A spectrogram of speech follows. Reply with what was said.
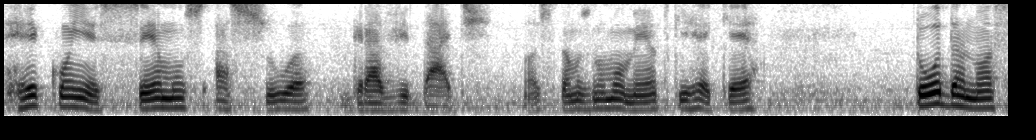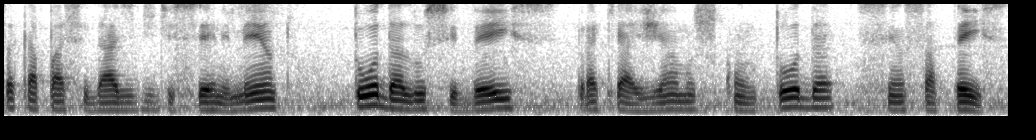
reconhecemos a sua gravidade. Nós estamos num momento que requer toda a nossa capacidade de discernimento, toda a lucidez para que hajamos com toda sensatez.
